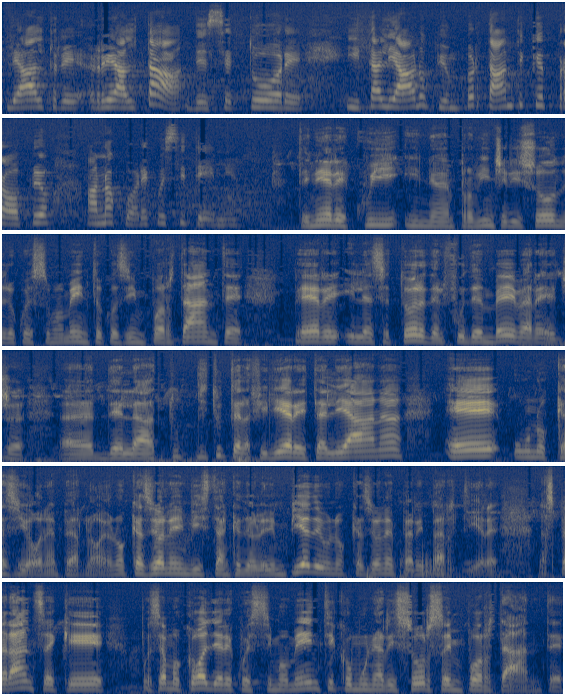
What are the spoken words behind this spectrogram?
le altre realtà del settore italiano più importanti che proprio hanno a cuore questi temi tenere qui in provincia di Sondrio questo momento così importante per il settore del food and beverage eh, della, di tutta la filiera italiana è un'occasione per noi, un'occasione in vista anche delle Olimpiadi, un'occasione per ripartire. La speranza è che possiamo cogliere questi momenti come una risorsa importante.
